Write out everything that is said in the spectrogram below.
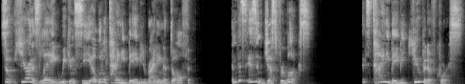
So here on his leg, we can see a little tiny baby riding a dolphin. And this isn't just for looks. It's tiny baby Cupid, of course,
